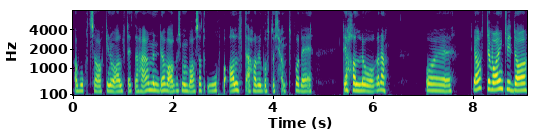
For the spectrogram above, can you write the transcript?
abortsaken og alt dette her, men det var akkurat som han bare satte ord på alt jeg hadde gått og kjent på det, det halve året, da. Og ja, det var egentlig da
